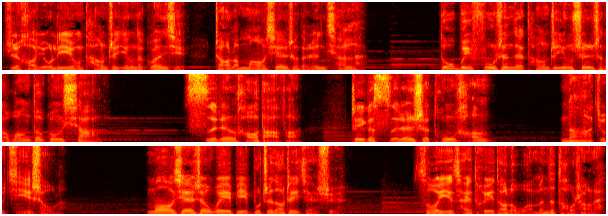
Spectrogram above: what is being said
只好又利用唐志英的关系找了茂先生的人前来，都被附身在唐志英身上的王德光吓了。死人好打发，这个死人是同行。那就棘手了，茂先生未必不知道这件事，所以才推到了我们的头上来。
